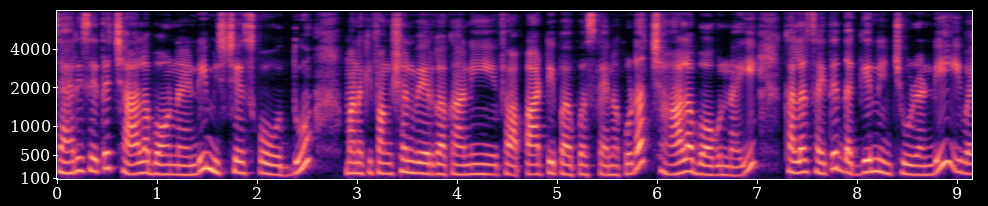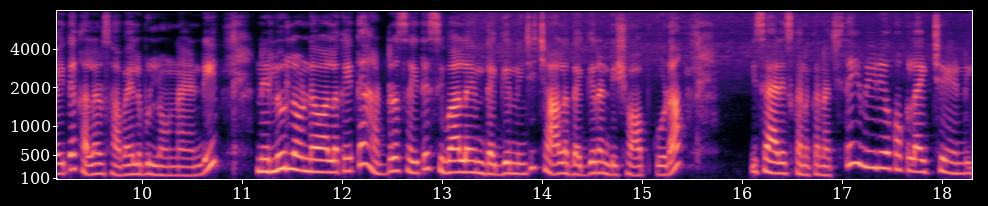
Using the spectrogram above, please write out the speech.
శారీస్ అయితే చాలా బాగున్నాయండి. మిస్ చేసుకోవద్దు. మనకి ఫంక్షన్ వేర్‌గా కానీ, పార్టీ పర్పస్‌కైనా కూడా చాలా బాగున్నాయి. కలర్స్ అయితే దగ్గర నుంచి చూడండి. ఇవైతే కలర్స్ అవైలబుల్‌లో ఉన్నాయండి. నెల్లూరులో ఉండే వాళ్ళకైతే అడ్రస్ అయితే శివాలయం దగ్గర నుంచి చాలా దగ్గరండి షాప్ కూడా. ఈ శారీస్ కనుక నచ్చితే ఈ వీడియోకి ఒక లైక్ చేయండి.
